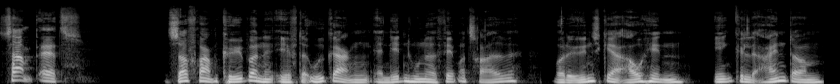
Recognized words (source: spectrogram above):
Samt at så frem køberne efter udgangen af 1935 måtte ønske at afhænde enkelte ejendomme,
